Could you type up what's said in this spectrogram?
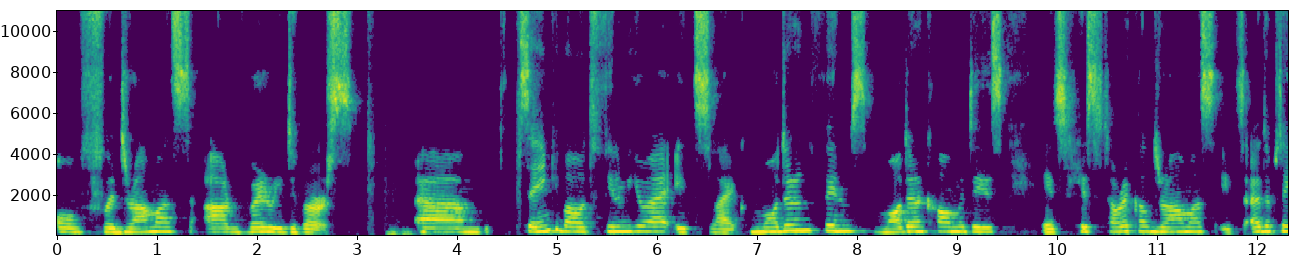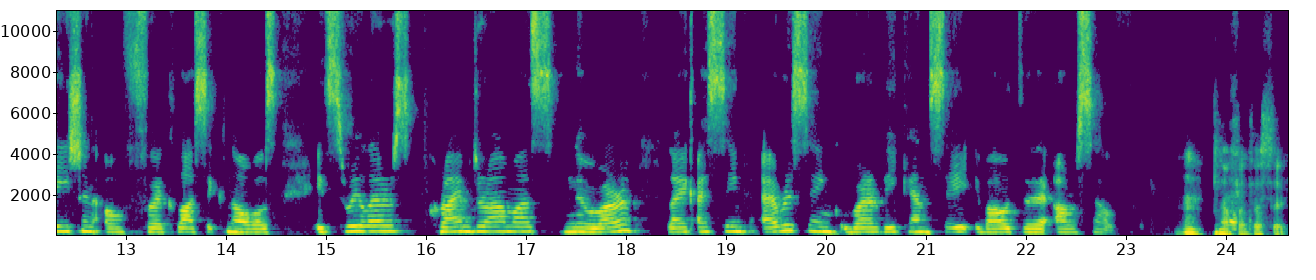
of uh, dramas are very diverse mm-hmm. um, saying about film UA, it's like modern films, modern comedies, it's historical dramas, it's adaptation of uh, classic novels, it's thrillers, crime dramas, noir. Like I think everything where we can say about uh, ourselves. Mm, oh, fantastic!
